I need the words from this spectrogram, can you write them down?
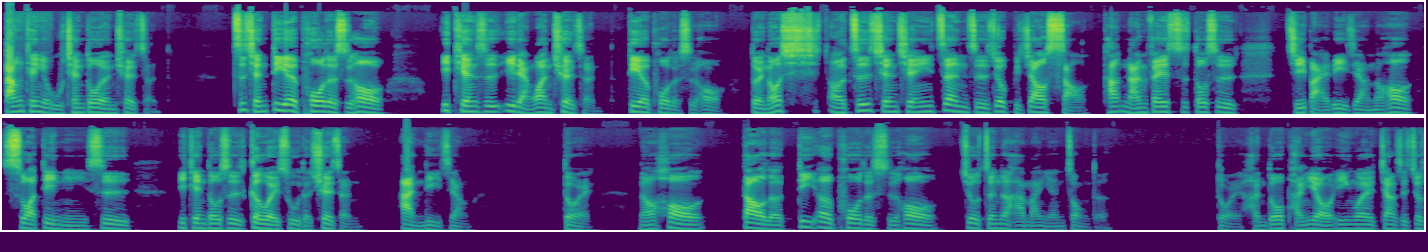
当天有五千多人确诊，之前第二波的时候。一天是一两万确诊，第二波的时候，对，然后呃之前前一阵子就比较少，它南非是都是几百例这样，然后斯瓦蒂尼是一天都是个位数的确诊案例这样，对，然后到了第二波的时候，就真的还蛮严重的，对，很多朋友因为这样子就。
